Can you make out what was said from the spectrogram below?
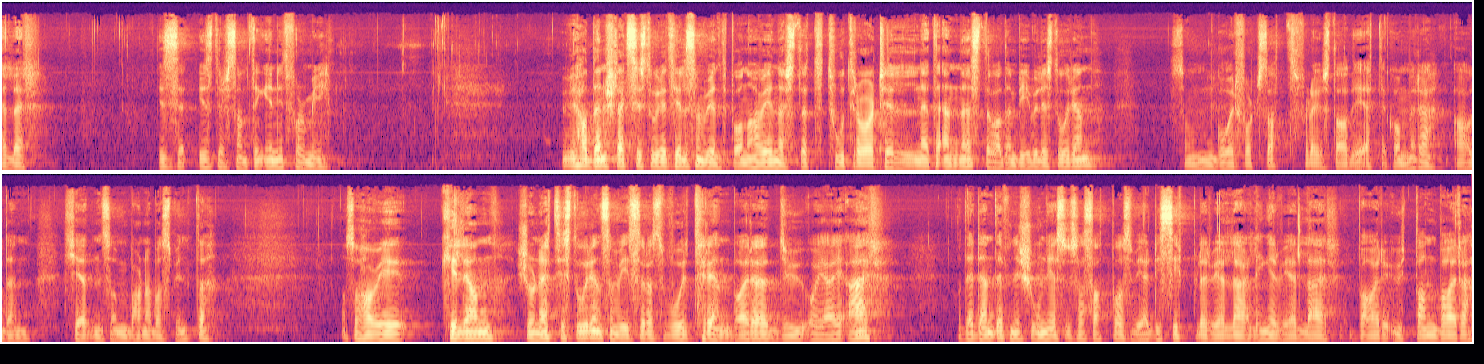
Eller is, is there something in it for me? Vi hadde en slektshistorie til som begynte på. Nå har vi nøstet to tråder til ned til NS. Det var den bibelhistorien som går fortsatt. For det er jo stadig etterkommere av den kjeden som Barnabas begynte. Og så har vi Kilian Jornet-historien som viser oss hvor trenbare du og jeg er. Og Det er den definisjonen Jesus har satt på oss. Vi er disipler, vi er lærlinger, vi er lærbare, utdannbare.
